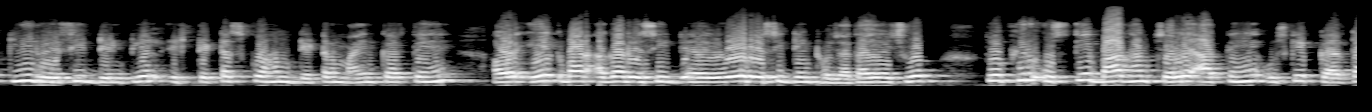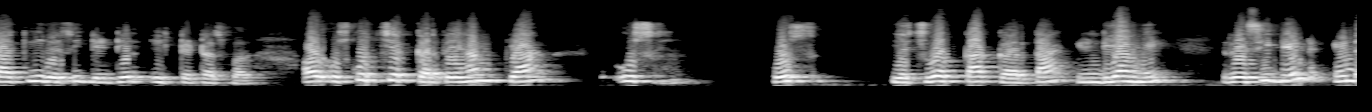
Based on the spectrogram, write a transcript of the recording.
की रेसिडेंटियल स्टेटस को हम डिटरमाइन करते हैं और एक बार अगर रेसिड वो रेसिडेंट हो जाता है एच तो फिर उसके बाद हम चले आते हैं उसके कर्ता की रेसिडेंटियल स्टेटस पर और उसको चेक करते हैं हम क्या? उस उस एच का कर्ता इंडिया में रेसिडेंट एंड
